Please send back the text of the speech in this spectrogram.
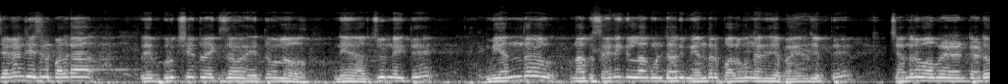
జగన్ చేసిన పథక రేపు కురుక్షేత్ర ఎగ్జామ్ యుద్ధంలో నేను అర్జున్ అయితే మీ అందరూ నాకు సైనికుల్లాగా ఉంటారు మీ అందరూ బలం ఉందని చెప్పి ఆయన చెప్తే చంద్రబాబు నాయుడు అంటాడు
